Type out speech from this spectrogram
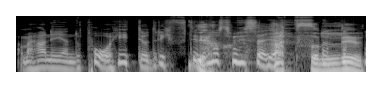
Ja, men han är ju ändå påhittig och driftig, det ja, måste man ju säga. Absolut.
